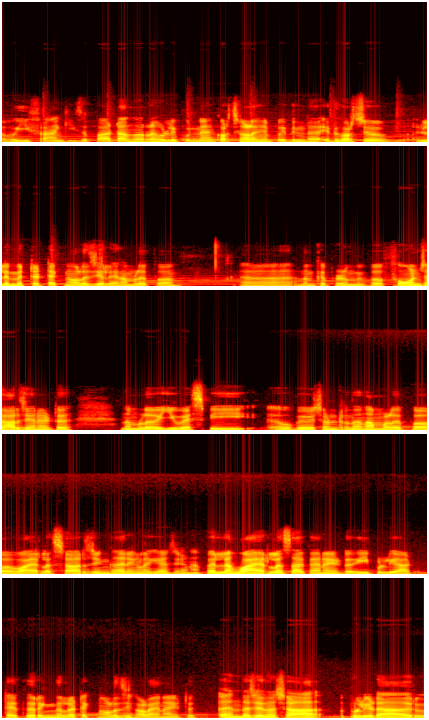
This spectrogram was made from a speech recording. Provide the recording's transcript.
അപ്പോൾ ഈ ഫ്രാങ്കീസ് പാട്ടാന്ന് എന്ന് പറഞ്ഞ പുള്ളി പിന്നെ കുറച്ച് കളഞ്ഞപ്പോൾ ഇതിന്റെ ഇത് കുറച്ച് ലിമിറ്റഡ് ടെക്നോളജി അല്ലേ? നമ്മളിപ്പോൾ നമുക്കെപ്പോഴും ഇപ്പോൾ ഫോൺ ചാർജ് ചെയ്യാനായിട്ട് നമ്മൾ യു എസ് പി ഉപയോഗിച്ചുകൊണ്ടിരുന്ന നമ്മളിപ്പോൾ വയർലെസ് ചാർജിങ് കാര്യങ്ങളൊക്കെയാണ് ചെയ്യണം അപ്പോൾ എല്ലാം വയർലെസ് ആക്കാനായിട്ട് ഈ പുള്ളി ആ ടെതറിംഗ് എന്നുള്ള ടെക്നോളജി കളയാനായിട്ട് എന്താ ചെയ്തതെന്ന് വെച്ചാൽ ആ പുള്ളിയുടെ ആ ഒരു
